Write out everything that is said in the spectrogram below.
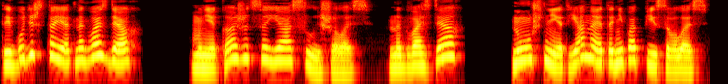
Ты будешь стоять на гвоздях. Мне кажется, я ослышалась. На гвоздях? Ну уж нет, я на это не подписывалась.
